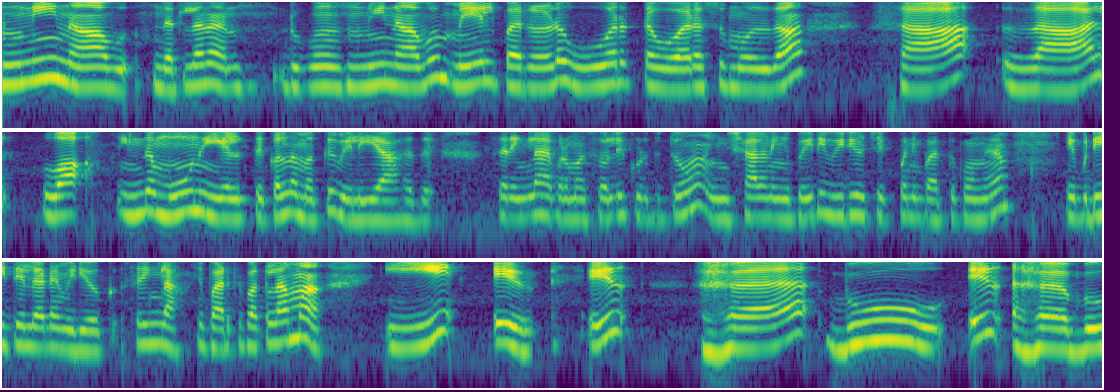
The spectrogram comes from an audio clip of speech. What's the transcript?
நுனி நாவு இந்த இடத்துல தான் இருக்கும். நுனி நாவு மேல் பருவோட ஓரத்தை உரசும் போது தான் சா ரால் வா. இந்த மூணு எழுத்துக்கள் நமக்கு வெளியாகுது. சரிங்களா? இப்போ நம்ம சொல்லி கொடுத்துட்டோம். இன்ஷால நீங்கள் போயிட்டு வீடியோ செக் பண்ணி பார்த்துக்கோங்க. இப்போ டீட்டெயிலான வீடியோக்கு சரிங்களா? இப்போ அடுத்து பார்க்கலாமா? இ இர் இர் ஹ பூ இர் ஹ பூ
